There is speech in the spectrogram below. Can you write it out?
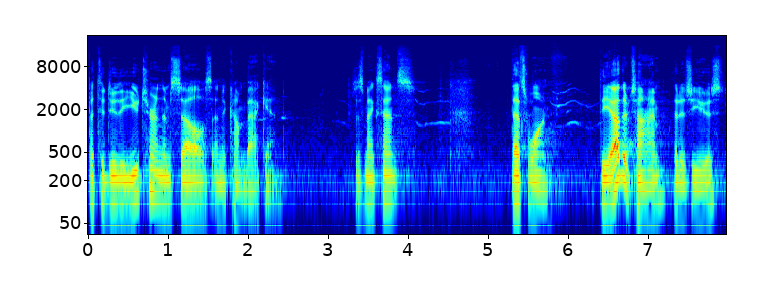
but to do the U turn themselves and to come back in. Does this make sense? That's one. The other time that it's used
